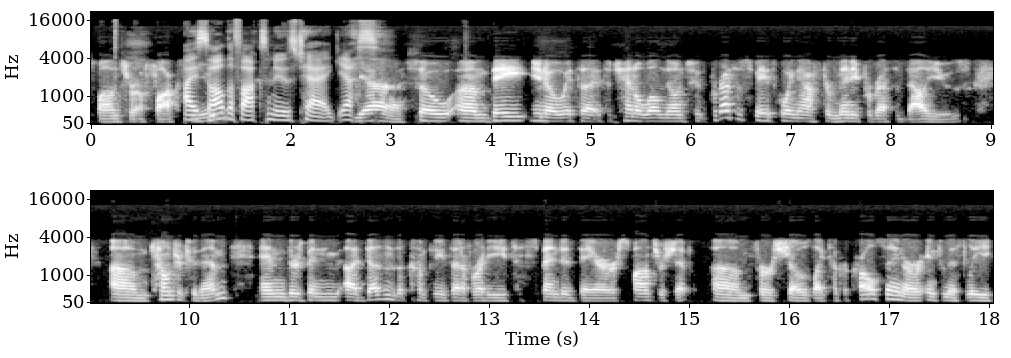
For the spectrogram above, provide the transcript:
sponsor of Fox. News. I News. saw the Fox News tag. Yes. Yeah. So um, they, you know, it's a it's a channel well known to the progressive space, going after many progressive values um, counter to them. And there's been uh, dozens of companies that have already suspended their sponsorship um, for shows like Tucker Carlson or infamously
